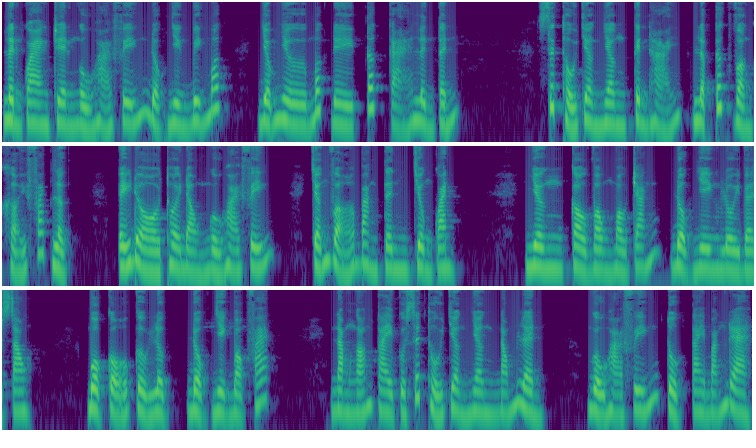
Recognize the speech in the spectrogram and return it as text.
Linh quang trên ngũ hỏa phiến đột nhiên biến mất, giống như mất đi tất cả linh tính. Xích thủ chân nhân kinh hãi lập tức vận khởi pháp lực, ý đồ thôi động ngụ hoa phiến, chấn vỡ băng tinh chung quanh. Nhưng cầu vòng màu trắng đột nhiên lùi về sau. Một cổ cự lực đột nhiên bộc phát. Năm ngón tay của xích thủ chân nhân nóng lên. ngụ hỏa phiến tuột tay bắn ra,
